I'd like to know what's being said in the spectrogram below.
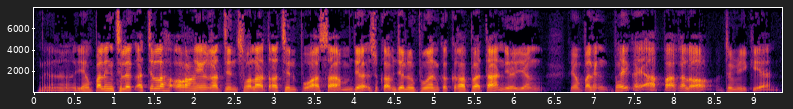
Nah, yang paling jelek adalah orang yang rajin sholat, rajin puasa, suka menjalin hubungan kekerabatan. Ya, yang yang paling baik kayak apa kalau demikian?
